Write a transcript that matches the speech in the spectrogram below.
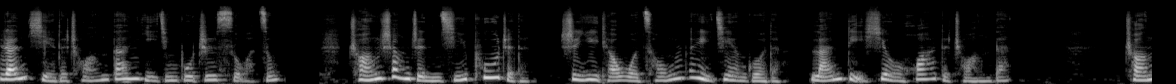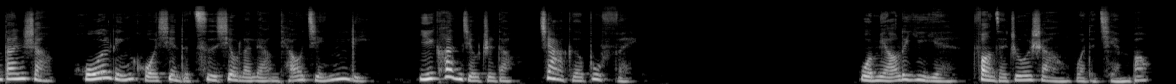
染血的床单已经不知所踪，床上整齐铺着的。是一条我从未见过的蓝底绣花的床单，床单上活灵活现的刺绣了两条锦鲤，一看就知道价格不菲。我瞄了一眼放在桌上我的钱包，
